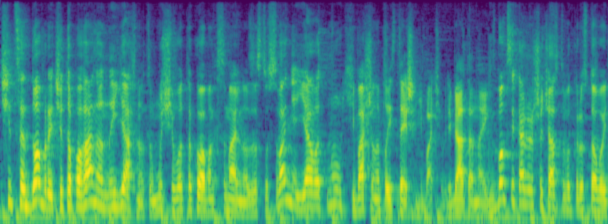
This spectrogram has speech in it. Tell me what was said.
чи це добре, чи то погано, не ясно, тому що от такого максимального застосування я от ну хіба що на PlayStation бачив. Ребята на Xbox кажуть, що часто використовують.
